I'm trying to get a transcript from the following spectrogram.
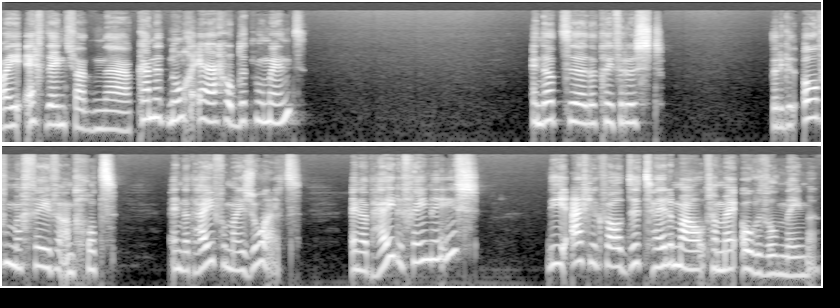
waar je echt denkt van, nou, kan het nog erger op dit moment? En dat, uh, dat geeft rust. Dat ik het over mag geven aan God en dat Hij voor mij zorgt. En dat Hij degene is die eigenlijk wel dit helemaal van mij over wil nemen.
